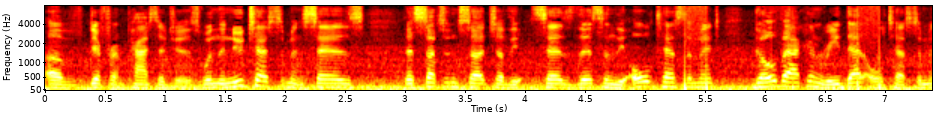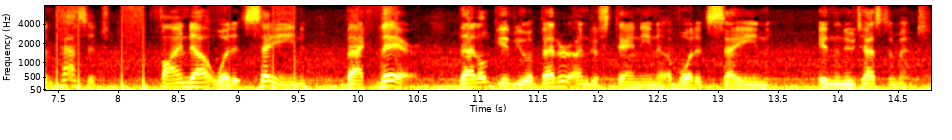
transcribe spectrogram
of different passages. When the New Testament says that such and such of the, says this in the Old Testament, go back and read that Old Testament passage. Find out what it's saying back there. That'll give you a better understanding of what it's saying in the New Testament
